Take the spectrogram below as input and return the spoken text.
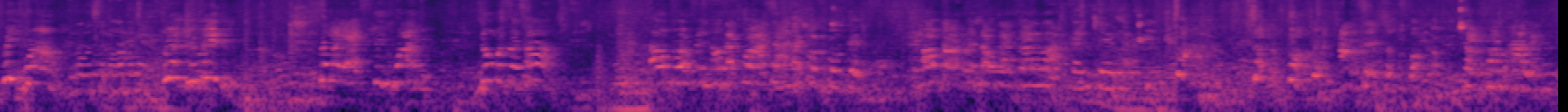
Be ground. Be a comedian. Somebody asked me quiet. Numerous of times. Our girlfriend knows that's why I said I go to. Our girlfriend knows that's not a lie. Thank you. Fuck! Shut the fuck up! I said shut the fuck up. Shut the fuck up.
